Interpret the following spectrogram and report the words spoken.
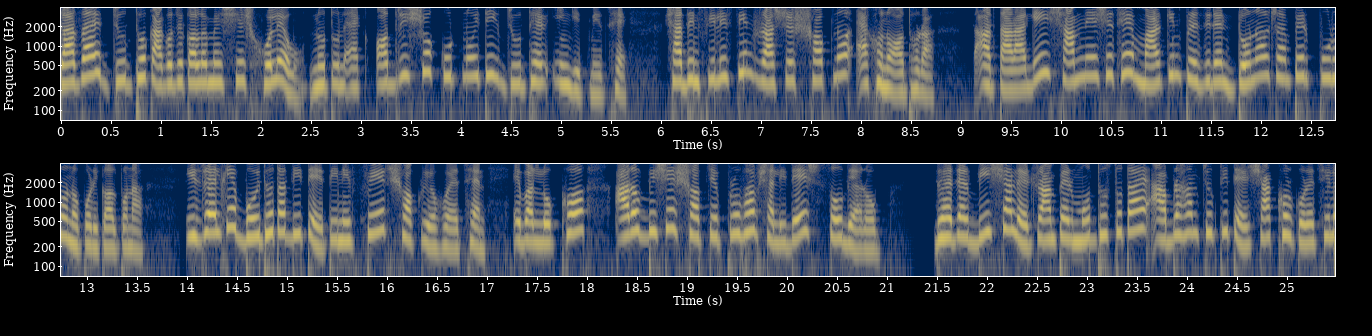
গাজায় যুদ্ধ কাগজে কলমে শেষ হলেও নতুন এক অদৃশ্য কূটনৈতিক যুদ্ধের ইঙ্গিত মিলছে। স্বাধীন ফিলিস্তিন রাষ্ট্রের স্বপ্ন এখনও অধরা। আর তার আগেই সামনে এসেছে মার্কিন প্রেসিডেন্ট ডোনাল্ড ট্রাম্পের পুরনো পরিকল্পনা। ইসরায়েলকে বৈধতা দিতে তিনি ফের সক্রিয় হয়েছেন। এবার লক্ষ্য, আরব বিশ্বের সবচেয়ে প্রভাবশালী দেশ সৌদি আরব। দু হাজার বিশ সালে ট্রাম্পের মধ্যস্থতায় আব্রাহাম চুক্তিতে স্বাক্ষর করেছিল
